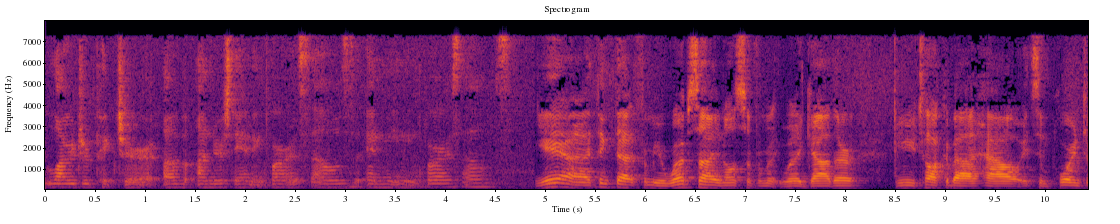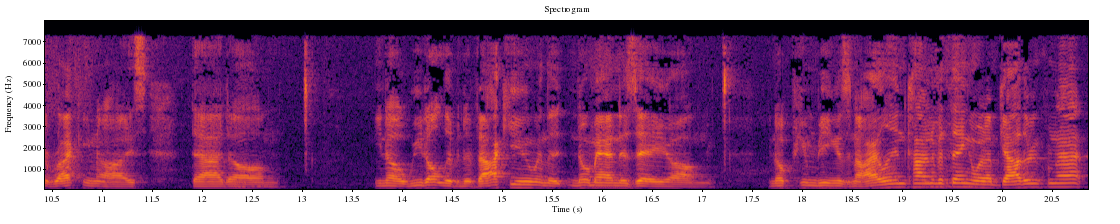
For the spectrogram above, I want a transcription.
larger picture of understanding for ourselves and meaning for ourselves. Yeah, I think that from your website and also from what I gather, you talk about how it's important to recognize that um, you know we don't live in a vacuum and that no man is a um, you know human being is an island kind of a thing. What I'm gathering from that.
